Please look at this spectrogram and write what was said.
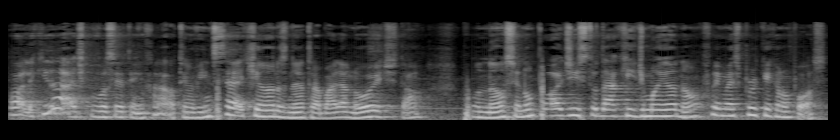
Olha, que idade que você tem? Eu falei, ah, eu tenho 27 anos, né? Trabalho à noite e tal. Falei, não, você não pode estudar aqui de manhã, não. Eu falei, mas por que, que eu não posso?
